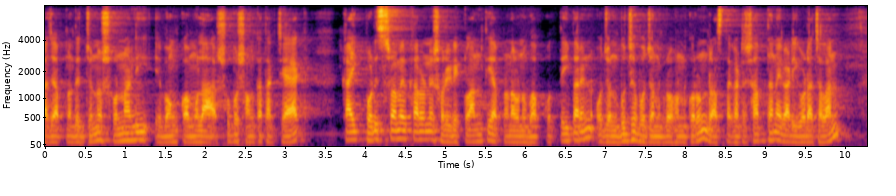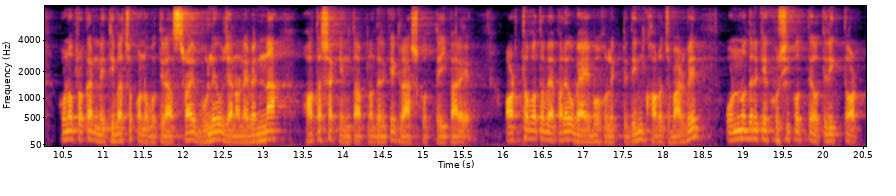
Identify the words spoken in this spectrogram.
আজ আপনাদের জন্য সোনালি এবং কমলা। শুভ সংখ্যা থাকছে এক। কায়িক পরিশ্রমের কারণে শরীরে ক্লান্তি আপনারা অনুভব করতেই পারেন। ওজন বুঝে ভোজন গ্রহণ করুন, রাস্তাঘাটে সাবধানে গাড়ি ঘোড়া চালান। কোনো প্রকার নেতিবাচক অনুভূতির আশ্রয় ভুলেও যেন নেবেন না, হতাশা কিন্তু আপনাদেরকে গ্রাস করতেই পারে। অর্থগত ব্যাপারেও ব্যয়বহুল একটি দিন, খরচ বাড়বে। অন্যদেরকে খুশি করতে অতিরিক্ত অর্থ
